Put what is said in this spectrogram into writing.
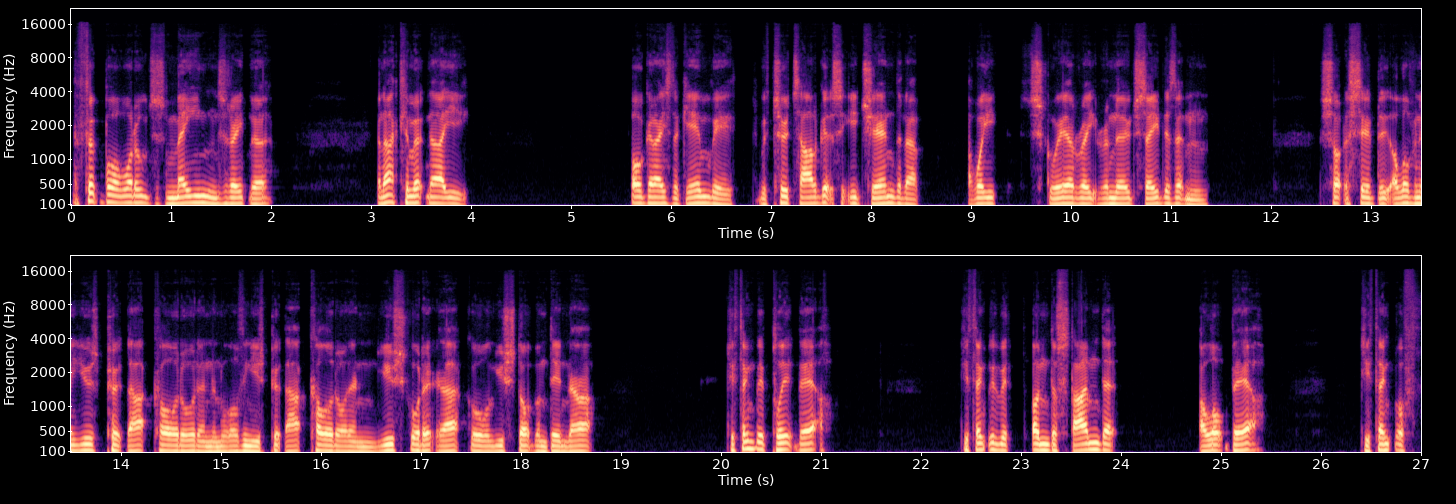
the football world's minds right now, and I come out and I organise the game with, with two targets at each end and a, a white square right around the outside of it, and sort of said that 11 of you put that colour on and 11 of you put that colour on and you score it that goal and you stop them doing that. Do you think we'd play it better? Do you think we would understand it a lot better? Do you think we've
